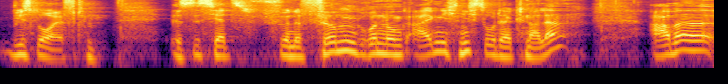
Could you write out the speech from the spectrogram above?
wie es läuft. Es ist jetzt für eine Firmengründung eigentlich nicht so der Knaller, aber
